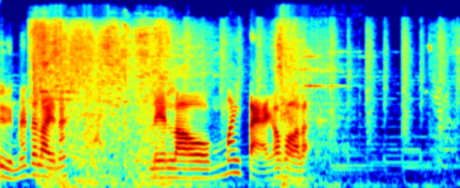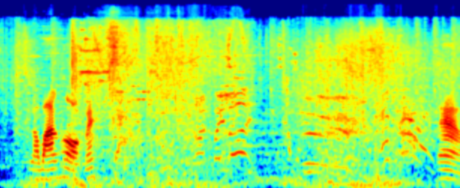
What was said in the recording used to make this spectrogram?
อื่นไม่เป็นไรนะ เลนเราไม่แตกก็พอละระวังหอกนะอ้าว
